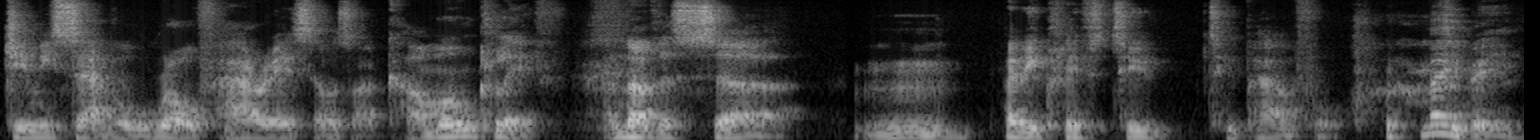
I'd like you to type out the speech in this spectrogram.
Jimmy Savile, Rolf Harris. I was like, come on, Cliff, another Sir. Mm. Maybe Cliff's too too powerful. Maybe.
